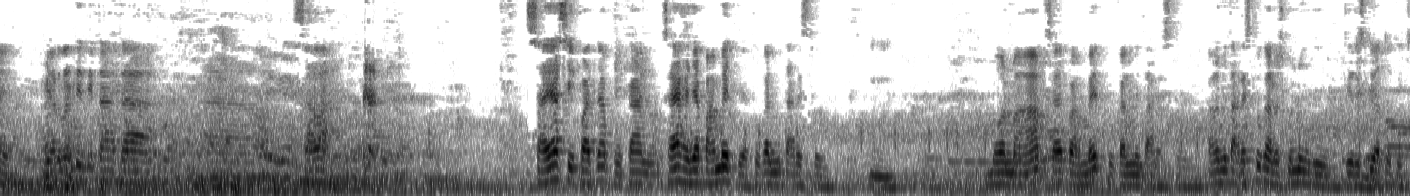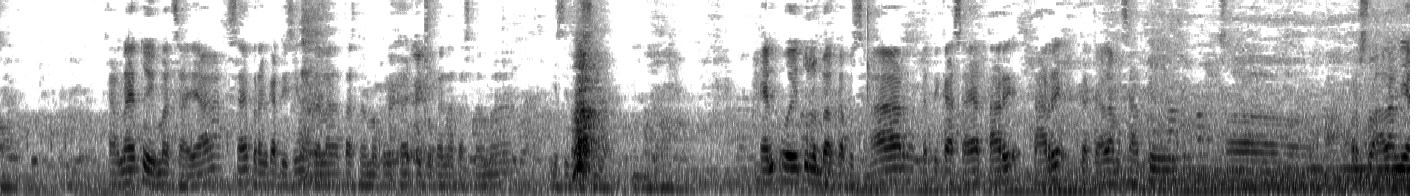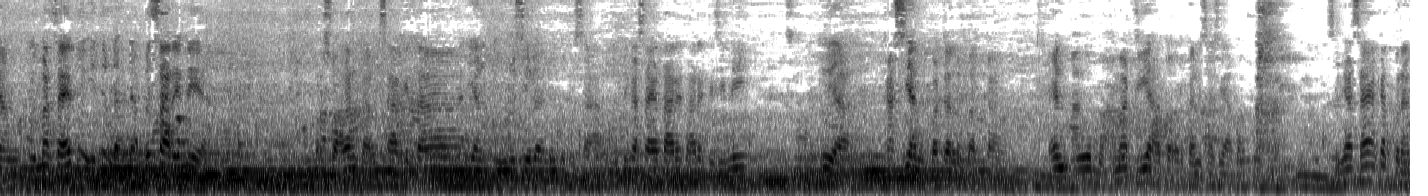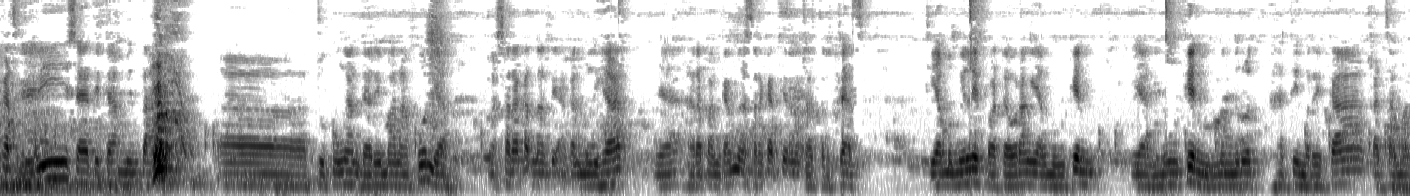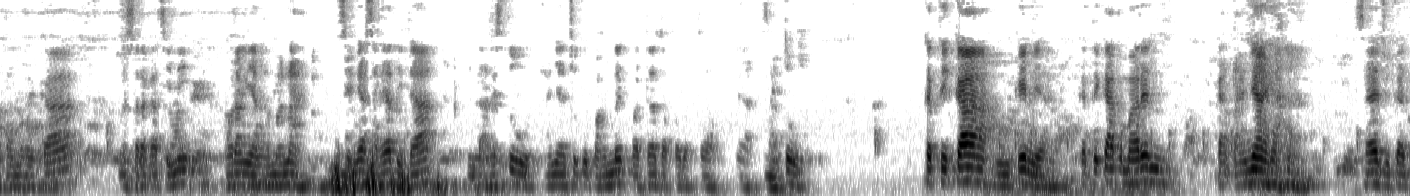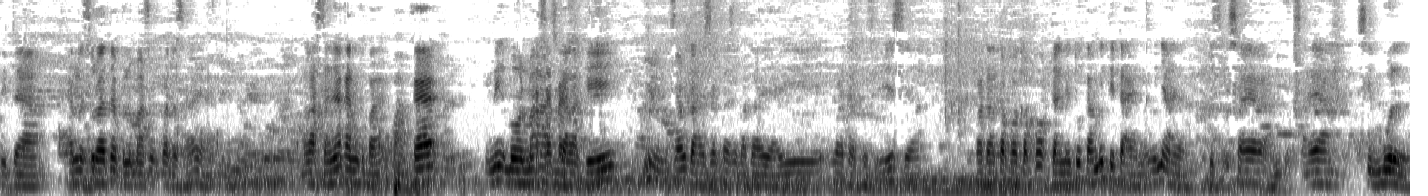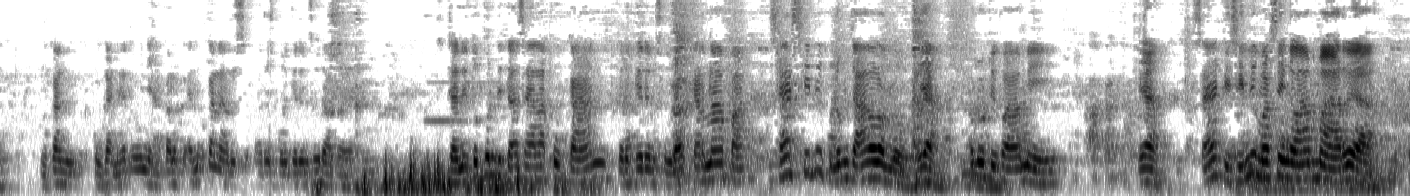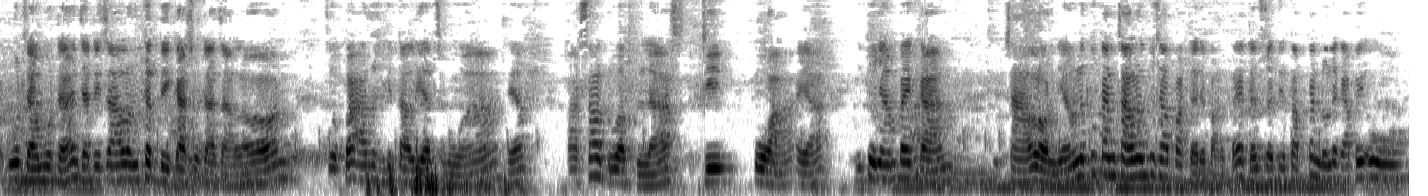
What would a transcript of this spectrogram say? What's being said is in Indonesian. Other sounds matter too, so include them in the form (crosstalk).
ya biar nanti tidak ada uh, salah. Saya sifatnya bukan saya hanya pamit ya bukan minta restu. Hmm. mohon maaf saya pamit bukan minta restu. Kalau minta restu kan harus menunggu direstui atau tidak. Karena itu hemat saya saya berangkat di sini adalah atas nama pribadi bukan atas nama institusi. NU itu lembaga besar ketika saya tarik tarik ke dalam satu eh, persoalan yang hemat saya itu itu tidak besar ini ya. Persoalan bangsa kita yang diurusi oleh itu besar. Ketika saya tarik tarik di sini itu ya kasihan kepada lembaga NU Muhammadiyah atau organisasi apa pun. Sehingga saya akan berangkat sendiri saya tidak minta eh, dukungan dari mana pun ya. Masyarakat nanti akan melihat ya. Harapan kami masyarakat yang sudah cerdas. Dia memilih pada orang yang mungkin ya mungkin menurut hati mereka kacamata mereka masyarakat sini orang yang amanah. Sehingga saya tidak minta restu hanya cukup pamit pada tokoh-tokoh ya satu. Ketika mungkin ya ketika kemarin katanya ya saya juga tidak karena suratnya belum masuk pada saya. Alasannya kan pakai ini mohon maaf sekali lagi (clears throat) saya sudah SMS pada Yai pada Gus Is ya pada tokoh-tokoh dan itu kami tidak NU nya ya. Gus Is saya saya simbol bukan bukan NU nya kalau ke NU kan harus harus berkirim surat saya dan itu pun tidak saya lakukan berkirim surat. Karena apa? Saya sini belum calon loh ya. Perlu dipahami. Ya saya di sini masih ngelamar ya. Mudah-mudahan jadi calon ketika sudah calon. Coba harus kita lihat semua ya. Pasal 12 di PUA ya itu nyampaikan calon. Yang menentukan calon itu siapa? Dari partai dan sudah ditetapkan oleh KPU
